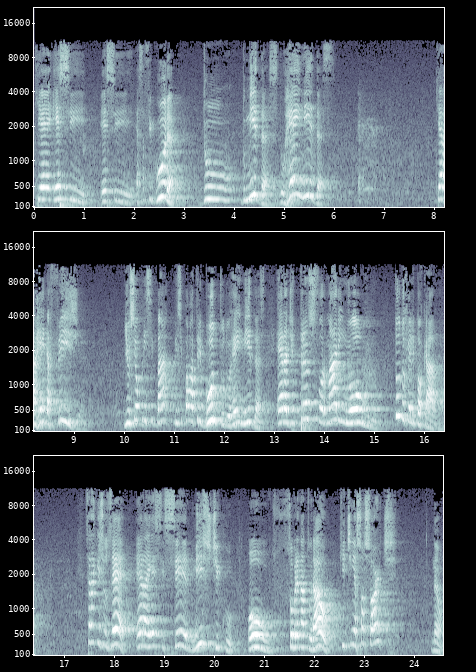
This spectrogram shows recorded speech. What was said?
que é esse, esse, essa figura do, do Midas, do rei Midas, que era rei da Frígia. E o seu principal, principal atributo do rei Midas era de transformar em ouro tudo que ele tocava. Será que José era esse ser místico ou sobrenatural que tinha só sorte. Não.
